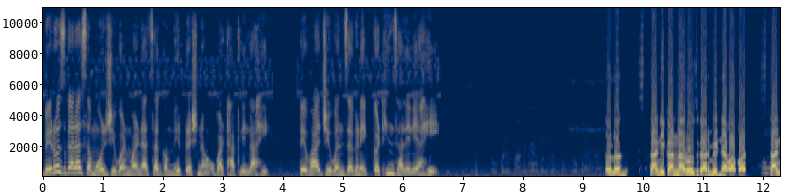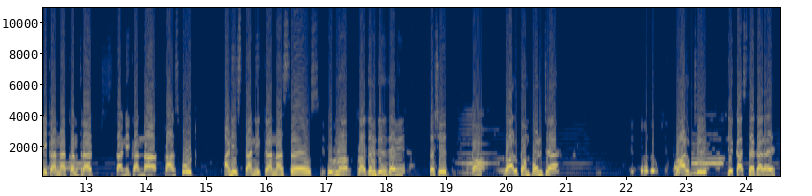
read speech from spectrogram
बेरोजगारासमोर जीवन मरण्याचा गंभीर प्रश्न उभा ठाकलेला आहे. तेव्हा जीवन जगणे कठीण झालेले आहे. आंदोलन स्थानिकांना रोजगार मिळण्याबाबत स्थानिकांना कंत्राट स्थानिकांना ट्रान्सपोर्ट आणि स्थानिकांना पूर्ण प्राधान्य देण्यात यावे. तसेच वाल कंपाऊंडच्या वालचे जे कास्तकार आहेत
